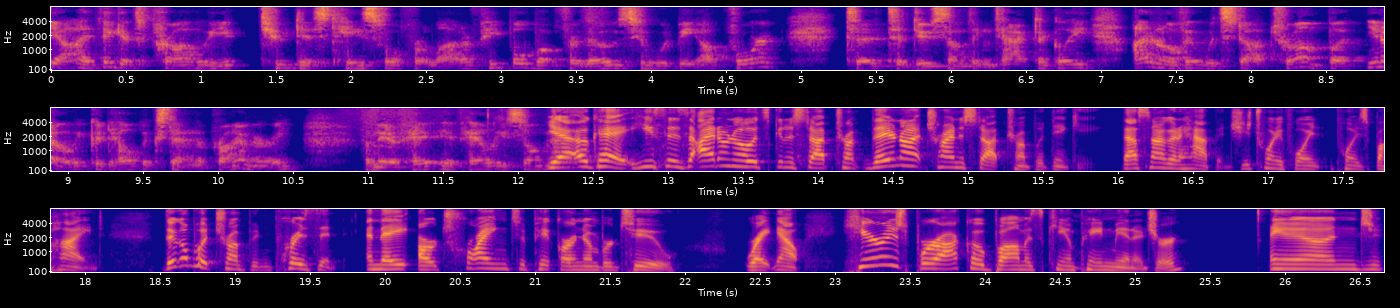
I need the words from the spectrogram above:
Yeah, I think it's probably too distasteful for a lot of people, but for those who would be up for it to, to do something tactically, I don't know if it would stop Trump, but you know, it could help extend the primary. I mean, if if Haley somehow Yeah, okay. He says, I don't know it's going to stop Trump. They're not trying to stop Trump with Nikki. That's not going to happen. She's 20 point, points behind. They're going to put Trump in prison, and they are trying to pick our number two right now. Here is Barack Obama's campaign manager and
